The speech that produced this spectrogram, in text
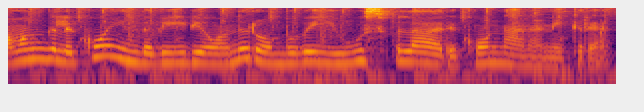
அவங்களுக்கும் இந்த வீடியோ வந்து ரொம்பவே யூஸ்ஃபுல்லாக இருக்கும்னு நான் நினைக்கிறேன்.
